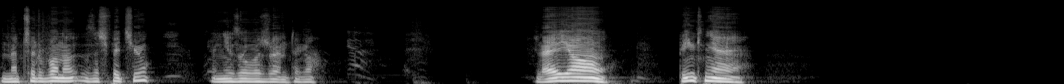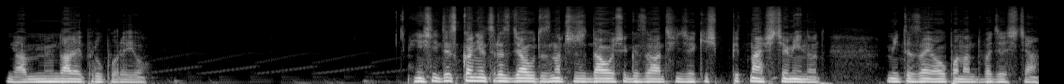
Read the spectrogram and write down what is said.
Na czerwono zaświecił. Nie zauważyłem tego. Leją! Pięknie! Ja bym dalej ryju. Jeśli to jest koniec rozdziału, to znaczy, że dało się go załatwić jakieś 15 minut. Mi to zajęło ponad 20.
